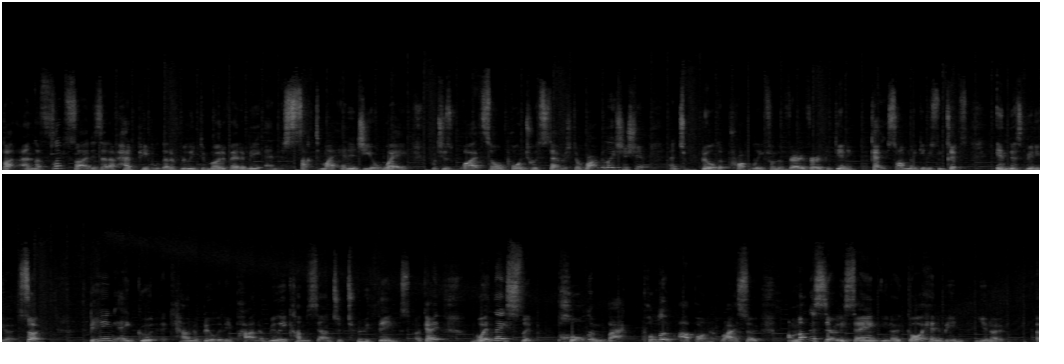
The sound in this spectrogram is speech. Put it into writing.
But on the flip side is that I've had people that have really demotivated me and sucked my energy away, which is why it's so important to establish the right relationship and to build it properly from the very, very beginning. Okay, so I'm gonna give you some tips in this video. So being a good accountability partner really comes down to two things, okay? When they slip, pull them back, pull them up on it, right? So I'm not necessarily saying, you know, go ahead and be, you know, a,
